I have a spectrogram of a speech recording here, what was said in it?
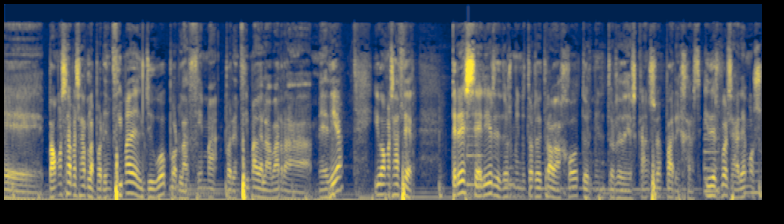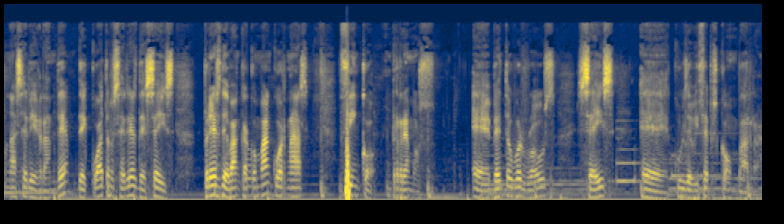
Eh, vamos a pasarla por encima del yugo, por, la por encima de la barra media, y vamos a hacer tres series de dos minutos de trabajo, dos minutos de descanso en parejas. Y después haremos una serie grande de cuatro series de seis press de banca con mancuernas, cinco remos eh, bent over rows, seis eh, cool de bíceps con barra.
